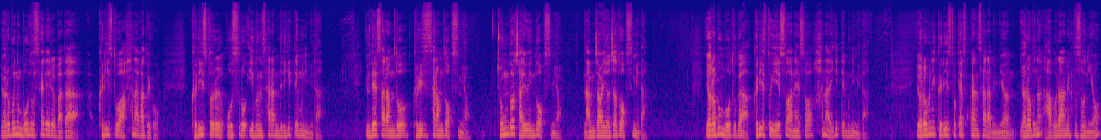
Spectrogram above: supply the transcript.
여러분은 모두 세례를 받아 그리스도와 하나가 되고 그리스도를 옷으로 입은 사람들이기 때문입니다. 유대 사람도 그리스 사람도 없으며 종도 자유인도 없으며 남자와 여자도 없습니다. 여러분 모두가 그리스도 예수 안에서 하나이기 때문입니다. 여러분이 그리스도께 속한 사람이면 여러분은 아브라함의 후손이요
